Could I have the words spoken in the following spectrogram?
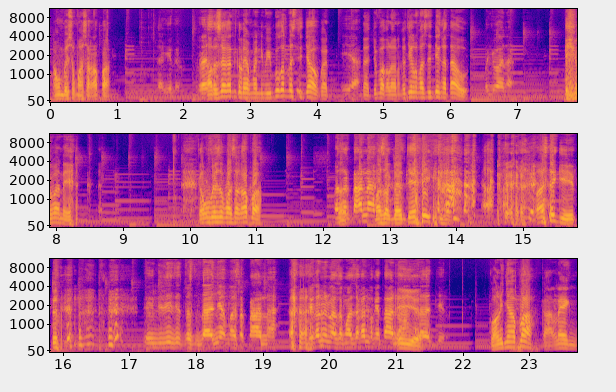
Kamu besok masak apa? Nah, gitu terus Harusnya kan kalau yang main ibu kan pasti jawab kan. iya Nah, coba kalau anak kecil pasti dia nggak tahu. bagaimana Gimana ya? Kamu besok masak apa? masak tanah Masak daun ceri. Masa gitu? Jadi pas tanya masak tanah. Dia kan main masak-masakan pakai tanah. Iya. kecil. Kualinya apa? Kaleng.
